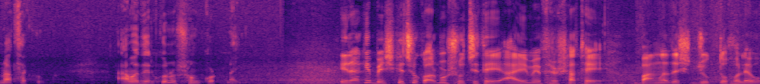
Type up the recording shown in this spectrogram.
না থাকুক, আমাদের কোনো সংকট নাই। এর আগে বেশ কিছু কর্মসূচিতে আইএমএফ এর সাথে বাংলাদেশ যুক্ত হলেও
